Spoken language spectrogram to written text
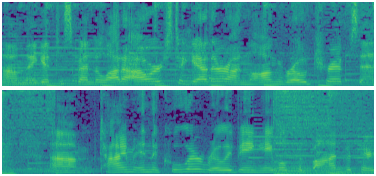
Um, they get to spend a lot of hours together on long road trips and um, time in the cooler, really being able to bond with their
